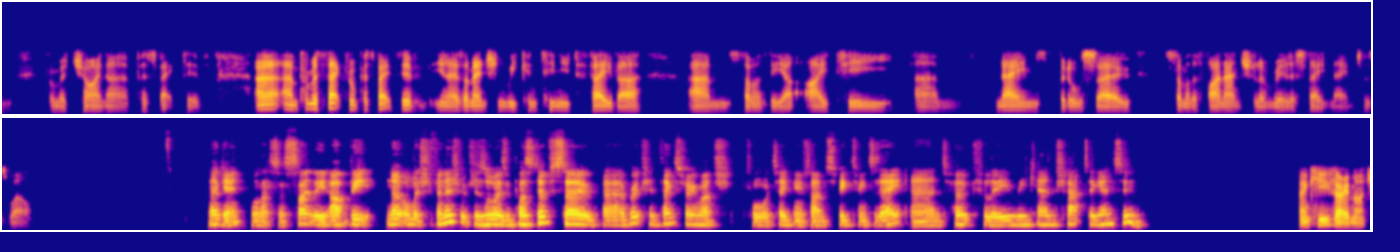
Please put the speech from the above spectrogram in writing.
from a China perspective. Uh, and from a sectoral perspective, you know, as I mentioned, we continue to favour um, some of the uh, IT um, names, but also some of the financial and real estate names as well. Okay, well, that's a slightly upbeat note on which to finish, which is always a positive. So, uh, Richard, thanks very much for taking the time to speak to me today, and hopefully we can chat again soon. Thank you very much.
